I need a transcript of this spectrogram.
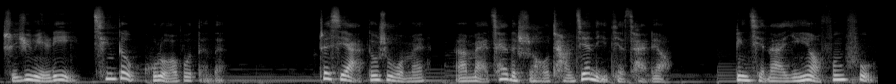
是玉米粒、青豆、胡萝卜等等，这些啊都是我们啊买菜的时候常见的一些材料，并且呢营养丰富。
